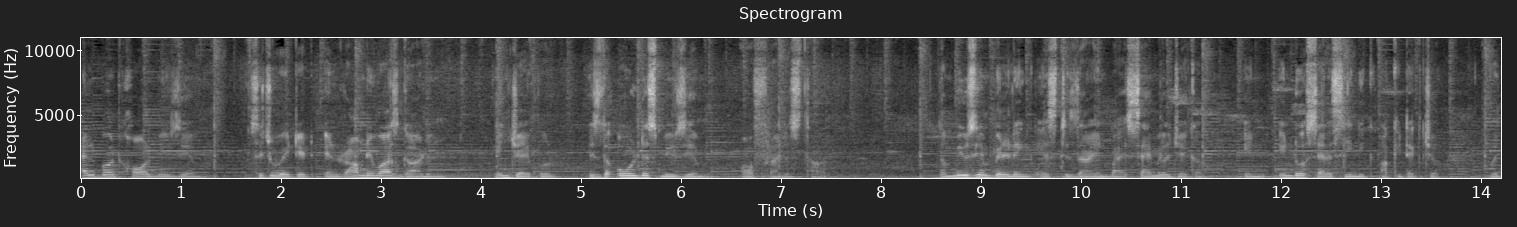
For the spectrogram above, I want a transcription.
Albert Hall Museum, situated in Ramnivas Garden in Jaipur, is the oldest museum of Rajasthan. The museum building is designed by Samuel Jacob in Indo-Saracenic architecture with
